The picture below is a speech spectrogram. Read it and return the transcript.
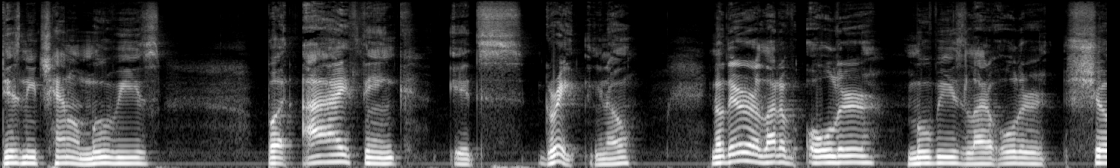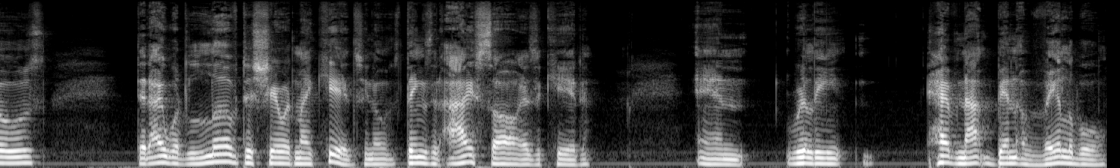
Disney Channel movies, but I think it's great, you know. You know, there are a lot of older movies, a lot of older shows that I would love to share with my kids, you know, things that I saw as a kid and really have not been available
